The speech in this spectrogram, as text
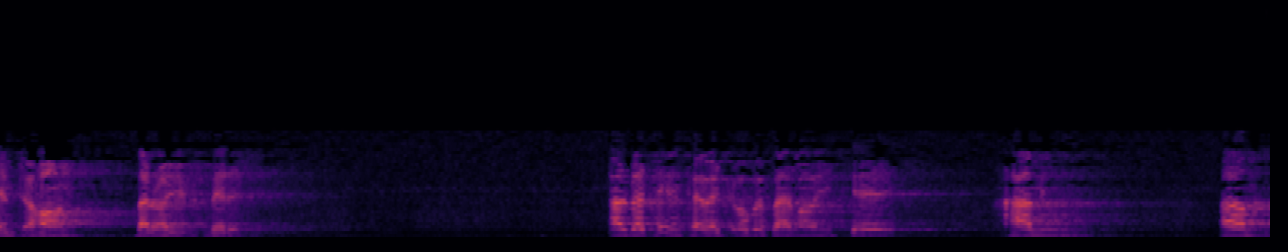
امتحان برایش برسه. البته این توجه بفرمایید که همین امر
